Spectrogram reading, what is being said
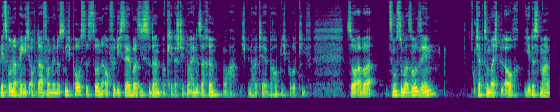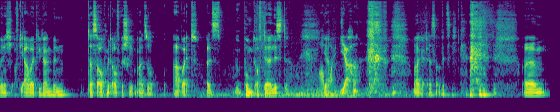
jetzt unabhängig auch davon, wenn du es nicht postest, so, ne? Auch für dich selber siehst du dann, okay, da steht nur eine Sache, boah, ich bin heute ja überhaupt nicht produktiv. So, aber jetzt musst du mal so sehen, ich habe zum Beispiel auch jedes Mal, wenn ich auf die Arbeit gegangen bin, das auch mit aufgeschrieben, also Arbeit als Punkt auf der Liste. Arbeit. Ja, ja. War geil, das war witzig. ähm,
